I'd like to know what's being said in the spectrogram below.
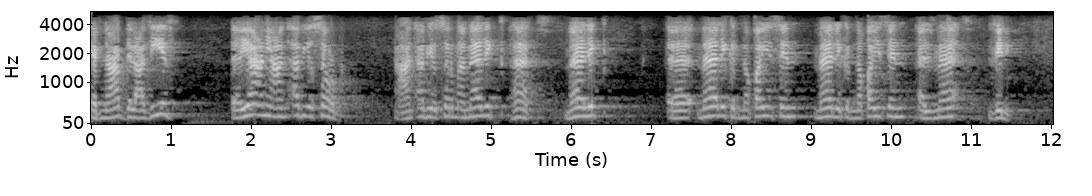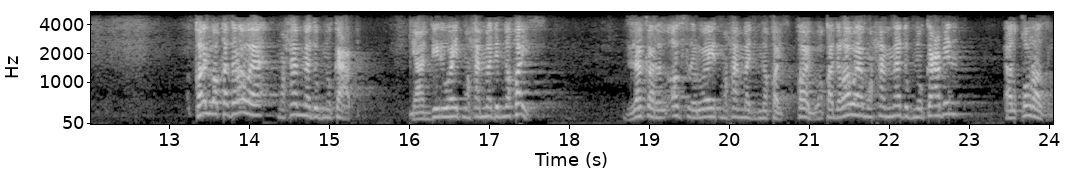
ابن عبد العزيز يعني عن أبي صرمة. عن أبي صرمة مالك ها مالك آه، مالك بن قيس مالك بن قيس الماء ذني قال وقد روى محمد بن كعب. يعني دي رواية محمد بن قيس. ذكر الأصل رواية محمد بن قيس. قال وقد روى محمد بن كعب القرظي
